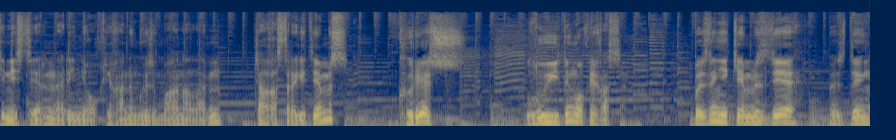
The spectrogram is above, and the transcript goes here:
кеңестерін әрине оқиғаның өзінің мағыналарын жалғастыра кетеміз. Күрес луидің оқиғасы. Біздің некемізде біздің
